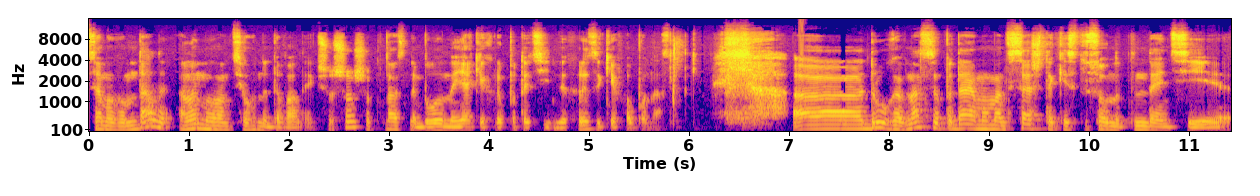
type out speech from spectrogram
Це ми вам дали, але ми вам цього не давали. Якщо що, щоб в нас не було ніяких репутаційних ризиків або наслідків. Друге, в нас випадає момент все ж таки стосовно тенденції е,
